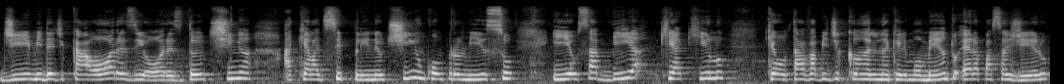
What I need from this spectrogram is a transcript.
de me dedicar horas e horas. Então eu tinha aquela disciplina, eu tinha um compromisso e eu sabia que aquilo que eu estava abdicando ali naquele momento era passageiro,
